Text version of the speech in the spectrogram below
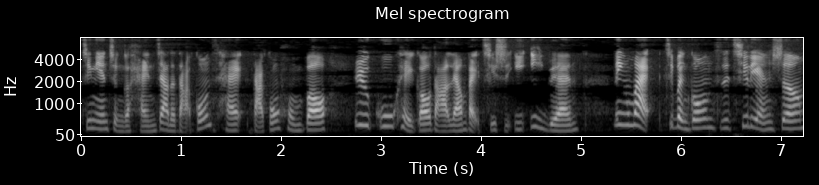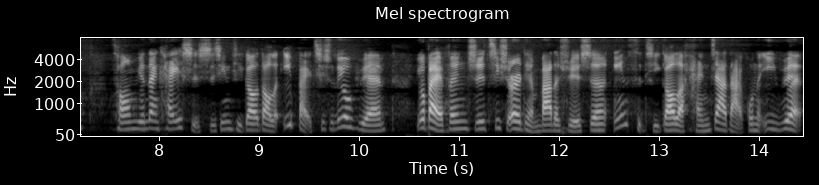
今年整个寒假的打工财、打工红包预估可以高达两百七十一亿元。另外，基本工资七连升，从元旦开始时薪提高到了一百七十六元，有百分之七十二点八的学生因此提高了寒假打工的意愿。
